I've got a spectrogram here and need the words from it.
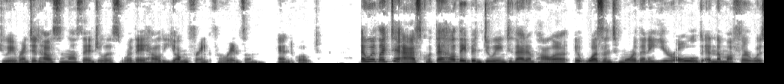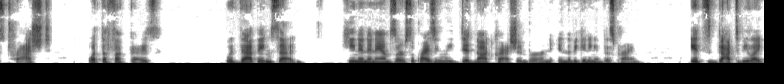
to a rented house in Los Angeles where they held young Frank for ransom. End quote. I would like to ask what the hell they'd been doing to that Impala. It wasn't more than a year old and the muffler was trashed. What the fuck, guys? With that being said, Keenan and Amsler surprisingly did not crash and burn in the beginning of this crime. It's got to be like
